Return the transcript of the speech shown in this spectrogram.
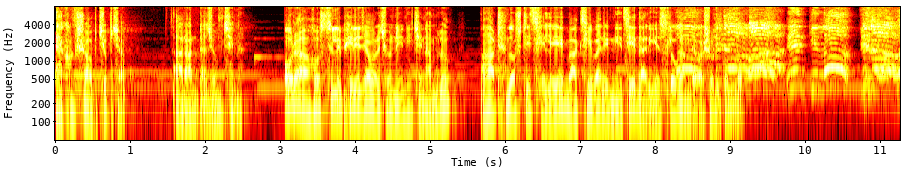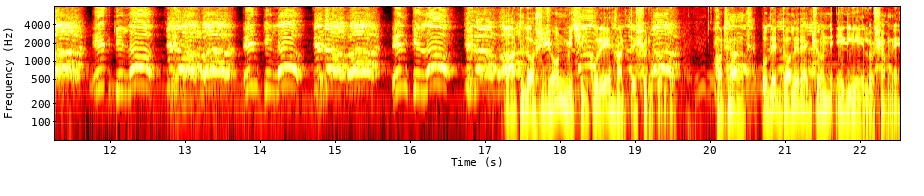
এখন সব চুপচাপ আর আড্ডা জমছে না। ওরা হোস্টেলে ফিরে যাওয়ার জন্য নিচে নামলো। আট দশটি ছেলে বাগচি বাড়ির নিচে দাঁড়িয়ে স্লোগান দেওয়া শুরু করল। আট দশ জন মিছিল করে হাঁটতে শুরু করল। হঠাৎ ওদের দলের একজন এগিয়ে এলো সামনে।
